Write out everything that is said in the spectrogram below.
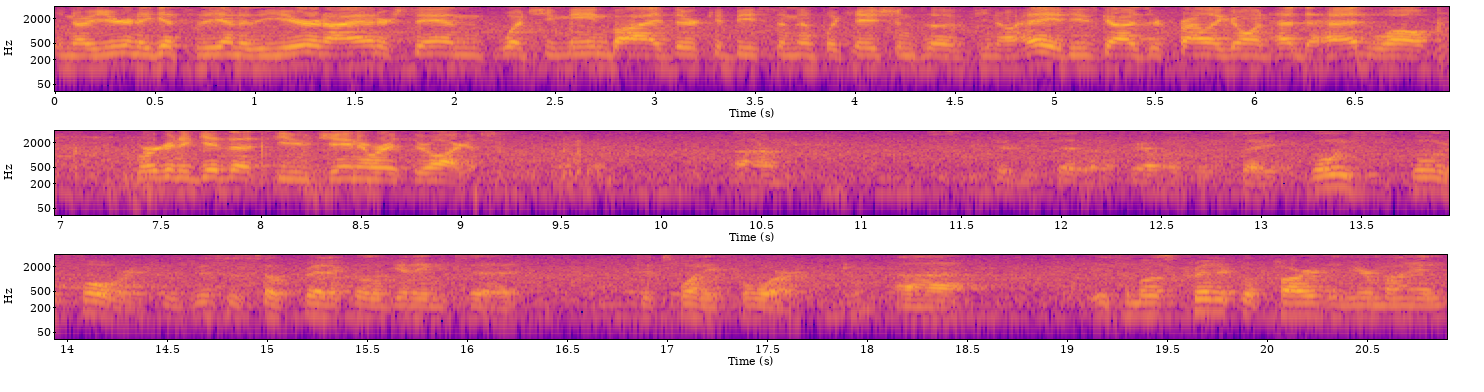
you know, you're going to get to the end of the year, and I understand what you mean by there could be some implications of, you know, hey, these guys are finally going head to head. Well, we're going to give that to you January through August. Um, just because you said that, I forgot what I was going to say. Going going forward, because this is so critical, getting to to 24, uh, is the most critical part in your mind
